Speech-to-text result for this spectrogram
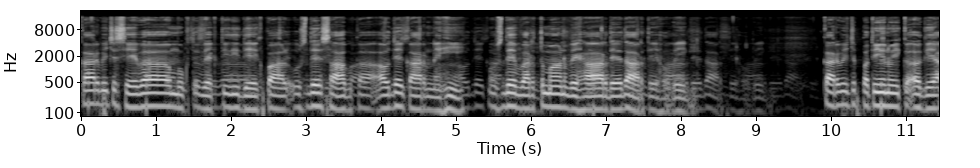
ਘਰ ਵਿੱਚ ਸੇਵਾ ਮੁਕਤ ਵਿਅਕਤੀ ਦੀ ਦੇਖਭਾਲ ਉਸ ਦੇ ਸਾਬਕਾ ਅਹੁਦੇ ਕਾਰਨ ਨਹੀਂ, ਉਸ ਦੇ ਵਰਤਮਾਨ ਵਿਹਾਰ ਦੇ ਆਧਾਰ ਤੇ ਹੋਵੇਗੀ। ਘਰ ਵਿੱਚ ਪਤੀ ਨੂੰ ਇੱਕ ਅਗਿਆ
